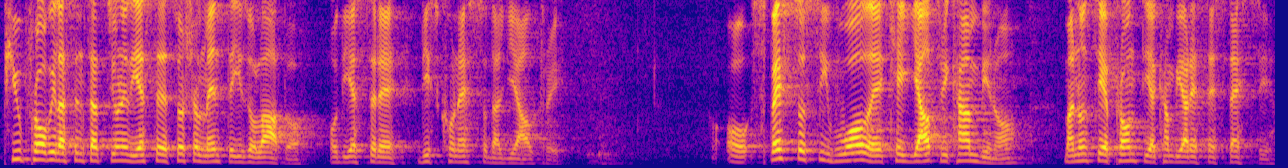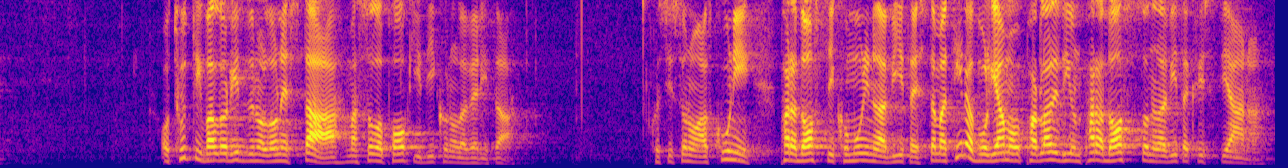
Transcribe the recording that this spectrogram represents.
più provi la sensazione di essere socialmente isolato o di essere disconnesso dagli altri. O spesso si vuole che gli altri cambino, ma non si è pronti a cambiare se stessi. O tutti valorizzano l'onestà, ma solo pochi dicono la verità. Questi sono alcuni paradossi comuni nella vita e stamattina vogliamo parlare di un paradosso nella vita cristiana.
